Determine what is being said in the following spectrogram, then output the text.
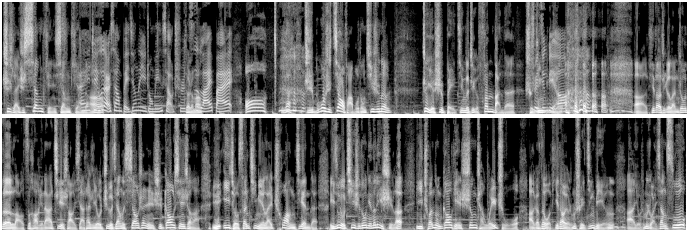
吃起来是香甜香甜的哎，啊。这有点像北京的一种名小吃——叫什么来白。哦，你看，只不过是叫法不同，其实呢。这也是北京的这个翻版的水晶饼 啊！提到这个兰州的老字号，给大家介绍一下，它是由浙江的萧山人士高先生啊，于一九三七年来创建的，已经有七十多年的历史了，以传统糕点生产为主啊。刚才我提到有什么水晶饼啊，有什么软香酥，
